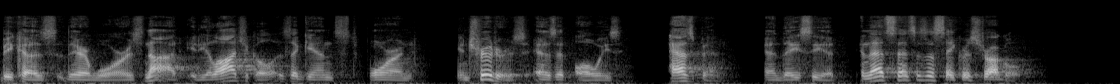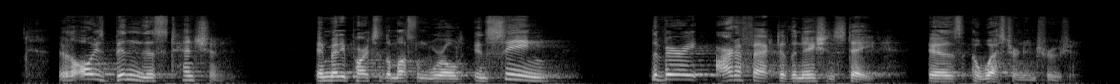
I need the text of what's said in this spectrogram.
because their war is not ideological, it's against foreign intruders, as it always has been. And they see it, in that sense, as a sacred struggle. There's always been this tension in many parts of the Muslim world in seeing the very artifact of the nation state as a Western intrusion.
